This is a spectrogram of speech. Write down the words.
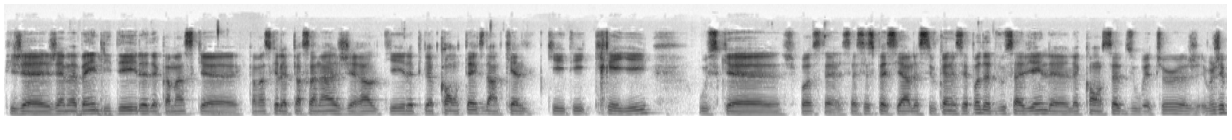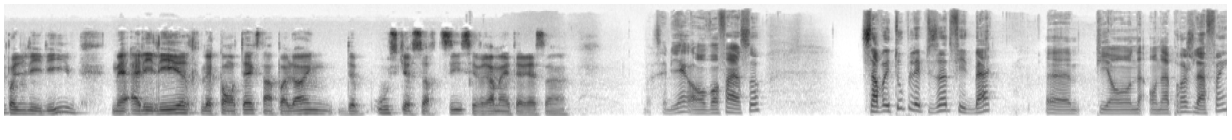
Puis j'ai- j'aimais bien l'idée de comment est-ce que comment est-ce que le personnage Gérald qui est, là, puis le contexte dans lequel qui a été créé, ou ce que je sais pas, c'est assez spécial. Si vous connaissez pas de d'où ça vient le, concept du Witcher, moi j'ai pas lu les livres, mais allez lire le contexte en Pologne de où ce qui est sorti, c'est vraiment intéressant. C'est bien, on va faire ça. Ça va être tout pour l'épisode feedback. Euh, puis on, on approche de la fin.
